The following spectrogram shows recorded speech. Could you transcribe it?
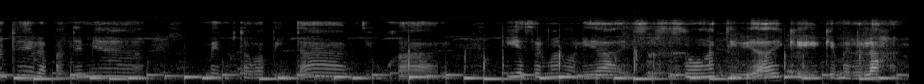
Antes de la pandemia me gustaba pintar, dibujar y hacer manualidades. son actividades que, que me relajan.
